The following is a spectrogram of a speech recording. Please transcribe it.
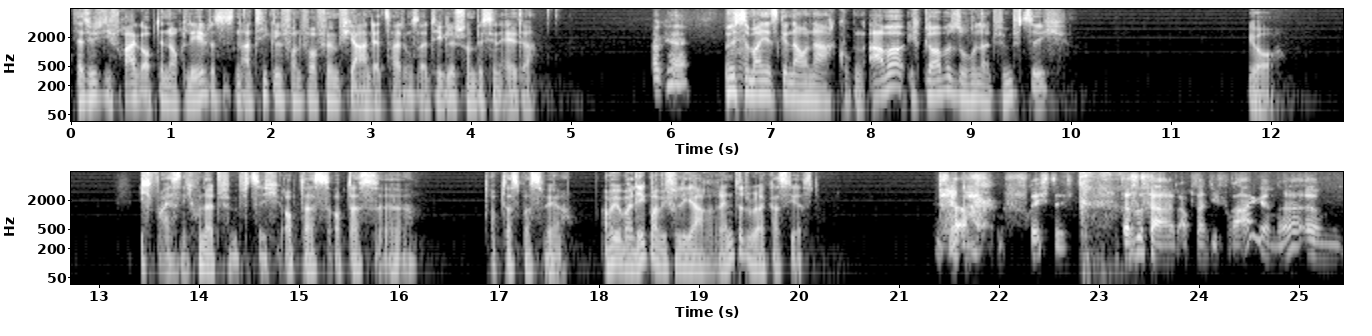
Ist natürlich die Frage, ob der noch lebt. Das ist ein Artikel von vor fünf Jahren. Der Zeitungsartikel ist schon ein bisschen älter. Okay. Müsste man jetzt genau nachgucken. Aber ich glaube, so 150. Ja. Ich weiß nicht, 150, ob das, ob das, äh, ob das was wäre. Aber überleg mal, wie viele Jahre Rente du da kassierst. Ja, ist richtig. Das ist ja halt auch dann die Frage, ne? Ähm,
